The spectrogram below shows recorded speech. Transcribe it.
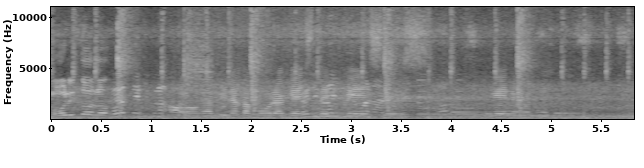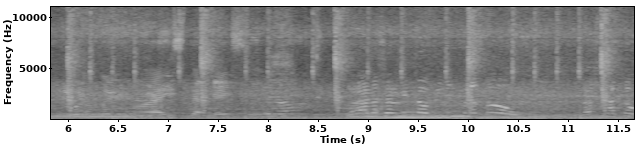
Muli to, no? Oo, nga pinakamura guys, 10 pesos. Kaya naman natin. Mga isda guys. Wala na sa nito, bilhin mo na to. Last na to.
